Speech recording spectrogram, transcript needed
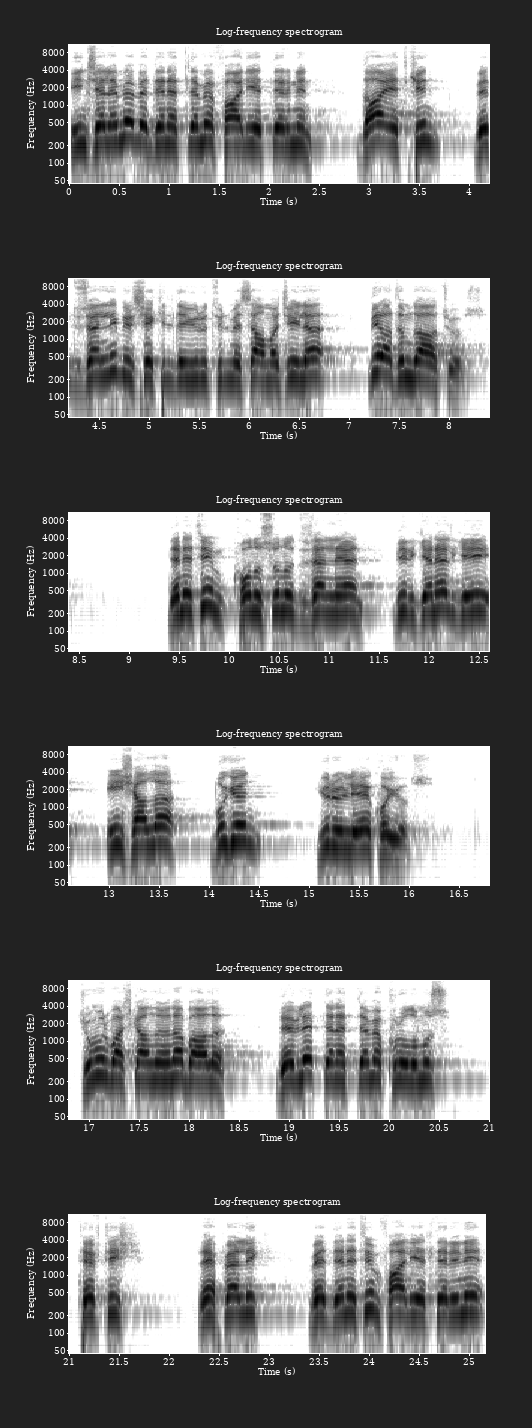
inceleme ve denetleme faaliyetlerinin daha etkin ve düzenli bir şekilde yürütülmesi amacıyla bir adım daha atıyoruz. Denetim konusunu düzenleyen bir genelgeyi inşallah bugün yürürlüğe koyuyoruz. Cumhurbaşkanlığına bağlı Devlet Denetleme Kurulumuz teftiş, rehberlik ve denetim faaliyetlerini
